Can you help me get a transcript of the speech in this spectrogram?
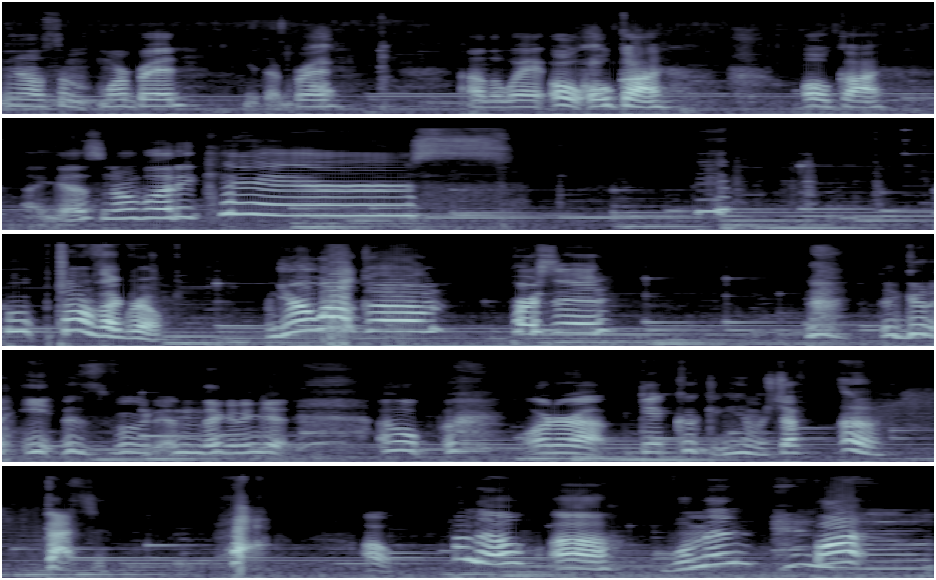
You know, some more bread. Eat that bread out of the way. Oh, oh God. Oh God. I guess nobody cares. Beep. Boop. Turn off that grill. You're welcome, person. they're gonna eat this food and they're gonna get. I hope. Order up. Get cooking, human chef. Ugh. Gotcha. Ha. Oh, hello. Uh, woman bot. Hello,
